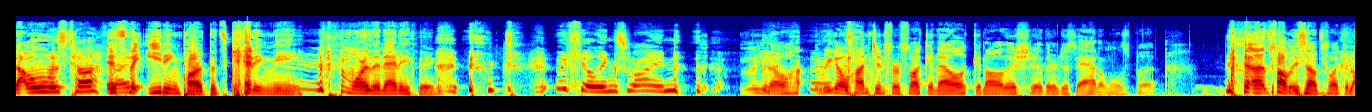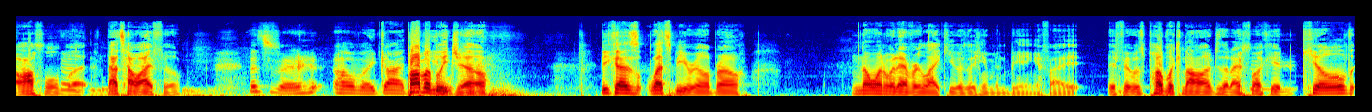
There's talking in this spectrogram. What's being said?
That one was tough. it's right? the eating part that's getting me more than anything. the killing swine. You know, we go hunting for fucking elk and all this shit. They're just animals, but that probably sounds fucking awful, but that's how I feel. That's fair. Oh my god. Probably part. Because let's be real, bro. No one would ever like you as a human being if I if it was public knowledge that I fucking killed,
